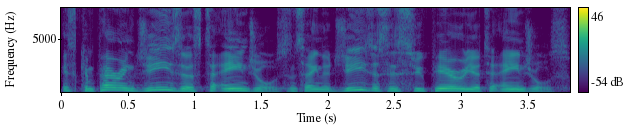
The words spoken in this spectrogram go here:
it's comparing Jesus to angels and saying that Jesus is superior to angels.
